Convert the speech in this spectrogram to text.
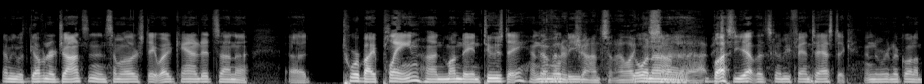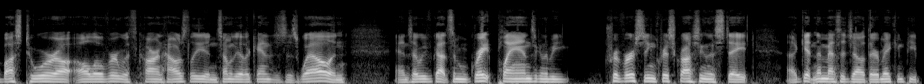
going to be with Governor Johnson and some other statewide candidates on a, a tour by plane on Monday and Tuesday. And then Governor we'll be Johnson, I like going the on a of that. bus. Yep, that's going to be fantastic. And we're going to go on a bus tour all, all over with and Housley and some of the other candidates as well. And and so we've got some great plans. Going to be traversing, crisscrossing the state, uh, getting the message out there, making peop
